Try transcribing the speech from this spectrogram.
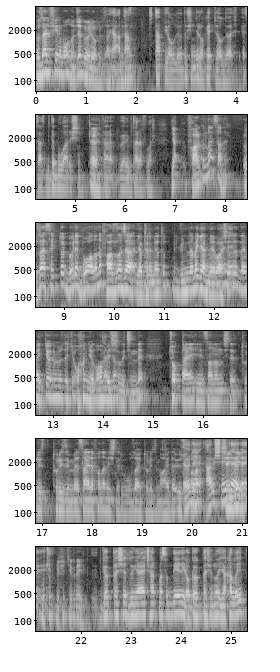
Özel firma olunca böyle oluyor zaten. Ya adam biraz. kitap yolluyordu şimdi roket yolluyor. Esas bir de bu var işin. Evet. Bir tara- böyle bir tarafı var. Ya farkındaysan özel sektör böyle bu alana fazlaca yatırım yatıp gündeme gelmeye başladı. Öyle. Demek ki önümüzdeki 10 yıl, 15 canım. yıl içinde çok tane insanın işte turist turizm vesaire falan işleri bu uzay turizmi ayda üst Öyle, falan abi şey de değil, öyle. uçuk bir fikir değil. Göktaşı dünyaya çarpmasın diye değil. O göktaşını yakalayıp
